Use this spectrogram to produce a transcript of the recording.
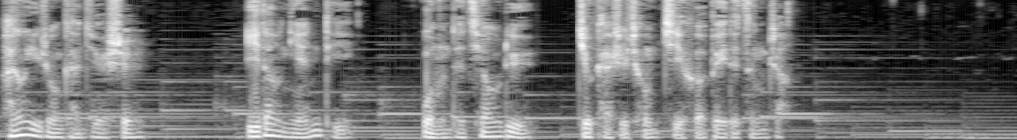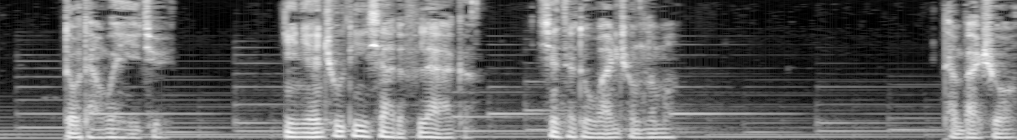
还有一种感觉是，一到年底，我们的焦虑就开始呈几何倍的增长。斗胆问一句：你年初定下的 flag，现在都完成了吗？坦白说，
